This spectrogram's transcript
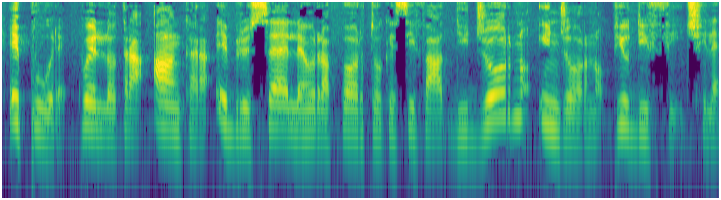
Eppure, quello tra Ankara e Bruxelles è un rapporto che si fa di giorno in giorno più difficile.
